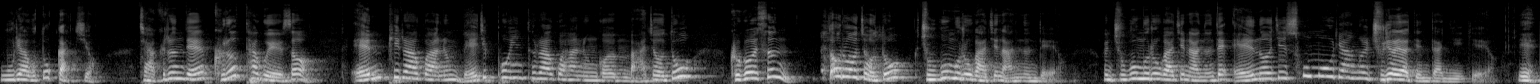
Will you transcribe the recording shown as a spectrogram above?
우리하고 똑같죠. 자, 그런데 그렇다고 해서 MP라고 하는 매직 포인트라고 하는 것마저도 그것은 떨어져도 죽음으로 가진 않는데요. 죽음으로 가진 않는데 에너지 소모량을 줄여야 된다는 얘기예요. 예.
